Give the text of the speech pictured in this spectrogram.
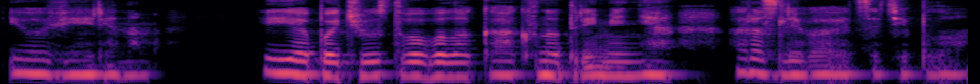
и уверенным, и я почувствовала, как внутри меня разливается тепло.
